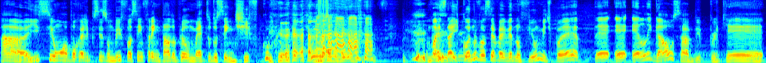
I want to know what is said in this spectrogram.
ah, e se um apocalipse zumbi fosse enfrentado pelo método científico? Mas aí, quando você vai ver no filme, tipo, é, é, é, é legal, sabe? Porque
